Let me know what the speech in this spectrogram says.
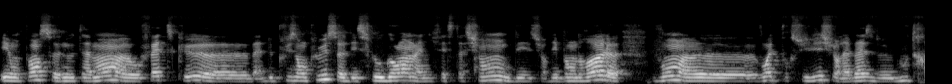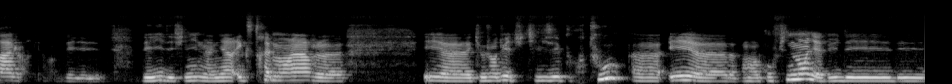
et on pense notamment au fait que bah, de plus en plus des slogans, manifestations ou sur des banderoles vont, vont être poursuivis sur la base de l'outrage, des délits définis de manière extrêmement large et qui aujourd'hui est utilisé pour tout. et bah, pendant le confinement, il y avait eu des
